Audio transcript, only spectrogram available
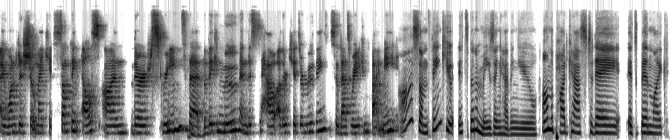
I wanted to show my kids something else on their screens that they can move, and this is how other kids are moving. So that's where you can find me. Awesome. Thank you. It's been amazing having you on the podcast today. It's been like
